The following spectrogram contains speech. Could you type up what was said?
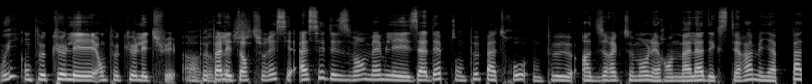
Oui. On peut que les, on peut que les tuer. on on ah, peut pas les torturer. C'est assez décevant. Même les adeptes, on peut pas trop. On peut indirectement les rendre malades, etc. Mais il n'y a pas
